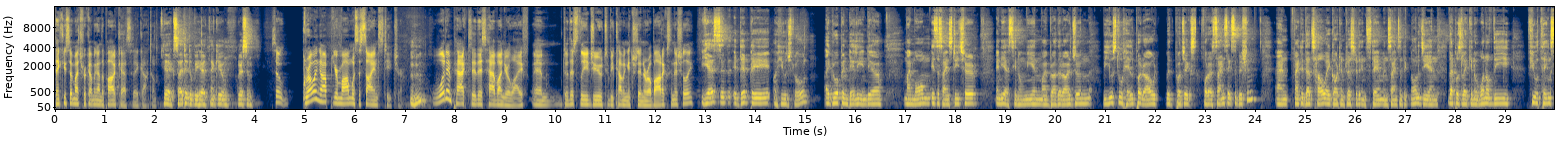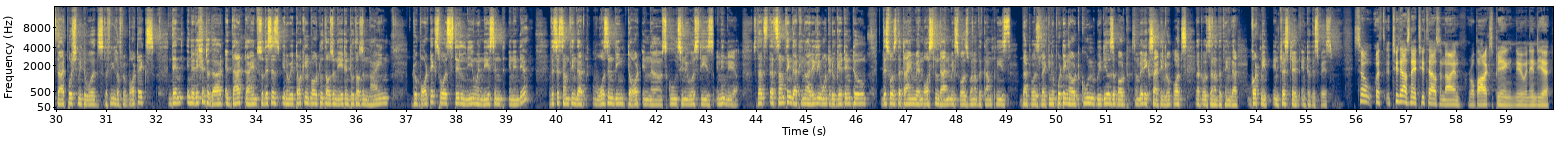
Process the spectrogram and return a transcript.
Thank you so much for coming on the podcast today, Gautam. Yeah, excited to be here. Thank you, Grayson. So, growing up, your mom was a science teacher. Mm-hmm. What impact did this have on your life? And did this lead you to becoming interested in robotics initially? Yes, it, it did play a huge role. I grew up in Delhi, India. My mom is a science teacher. And yes, you know, me and my brother Arjun, we used to help her out with projects for her science exhibition. And frankly, that's how I got interested in STEM and science and technology. And that was like, you know, one of the few things that pushed me towards the field of robotics. Then, in addition to that, at that time, so this is, you know, we're talking about 2008 and 2009, robotics was still new and nascent in India. This is something that wasn't being taught in uh, schools, universities in India. So that's that's something that you know I really wanted to get into. This was the time when Boston Dynamics was one of the companies that was like you know putting out cool videos about some very exciting robots. That was another thing that got me interested into this space. So, with 2008, 2009, robotics being new in India,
